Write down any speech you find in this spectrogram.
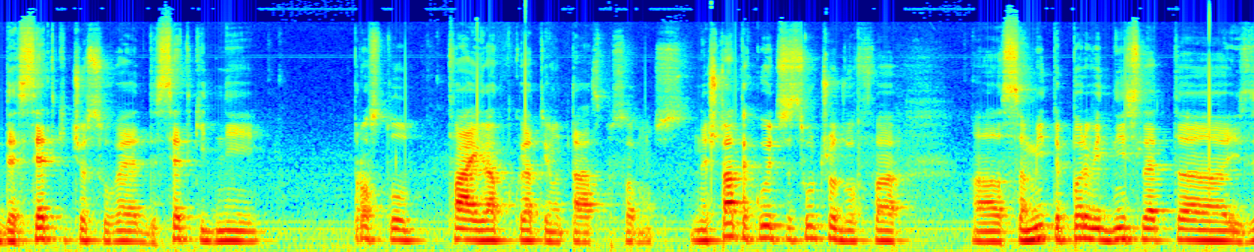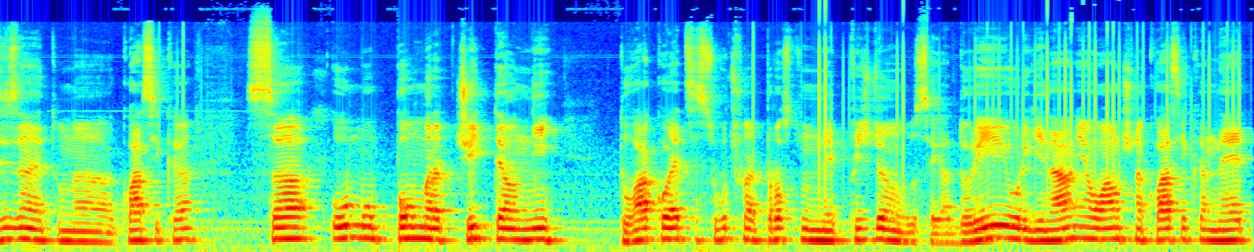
десетки часове, десетки дни. Просто това е играта, която има тази способност. Нещата, които се случват в а, а, самите първи дни след а, излизането на класика са умопомрачителни. Това, което се случва е просто невиждано до сега. Дори оригиналният лаунч на класика не е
